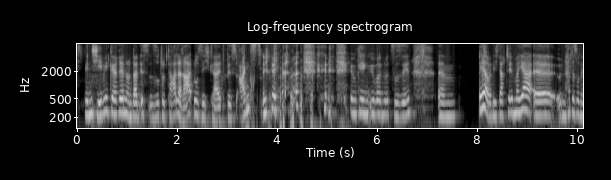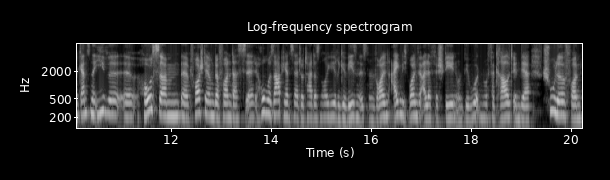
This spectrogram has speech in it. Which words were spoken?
ich bin Chemikerin und dann ist so totale Ratlosigkeit bis Angst im Gegenüber nur zu sehen. Ähm, ja, und ich dachte immer, ja, äh, und hatte so eine ganz naive, äh, wholesome äh, Vorstellung davon, dass äh, Homo sapiens ja total das neugierige Wesen ist. Und wir wollen, eigentlich wollen wir alle verstehen und wir wurden nur vergrault in der Schule von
